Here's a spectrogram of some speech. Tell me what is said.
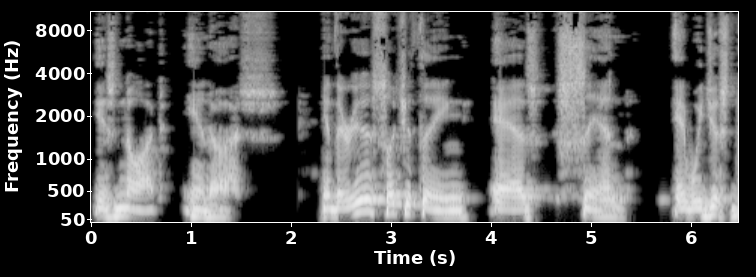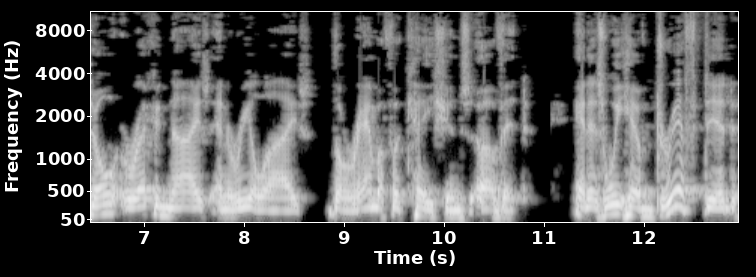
is not in us. And there is such a thing as sin. And we just don't recognize and realize the ramifications of it. And as we have drifted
